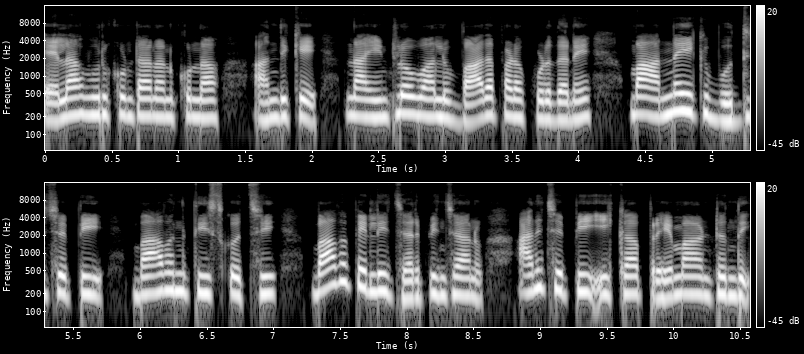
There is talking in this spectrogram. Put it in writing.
ఎలా ఊరుకుంటాననుకున్నావు? అందుకే నా ఇంట్లో వాళ్ళు బాధపడకూడదనే మా అన్నయ్యకి బుద్ధి చెప్పి బావని తీసుకొచ్చి బావ పెళ్ళి జరిపించాను అని చెప్పి ఇక ప్రేమ అంటుంది.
